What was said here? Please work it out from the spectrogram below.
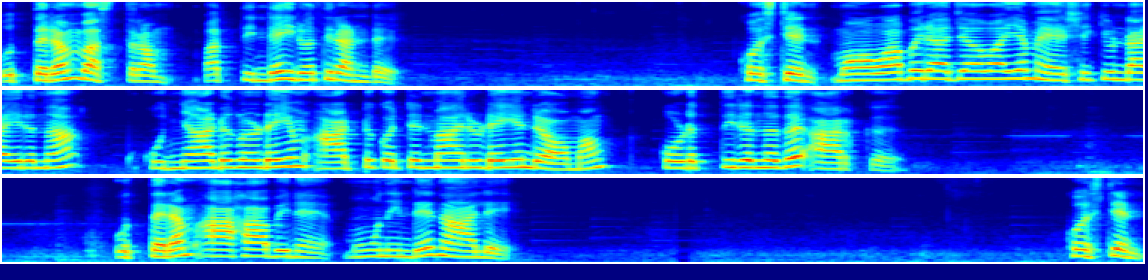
ഉത്തരം വസ്ത്രം. പത്തിന്റെ ഇരുപത്തിരണ്ട്. ക്വസ്റ്റ്യൻ മോവാബ് രാജാവായ മേശയ്ക്കുണ്ടായിരുന്ന കുഞ്ഞാടുകളുടെയും ആട്ടുകൊറ്റന്മാരുടെയും രോമം കൊടുത്തിരുന്നത് ആർക്ക്? ഉത്തരം ആഹാബിന് മൂന്നിന്റെ നാല്. ക്വസ്റ്റ്യൻ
